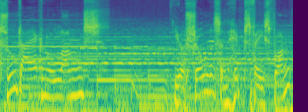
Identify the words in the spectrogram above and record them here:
True diagonal lunge, your shoulders and hips face front,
